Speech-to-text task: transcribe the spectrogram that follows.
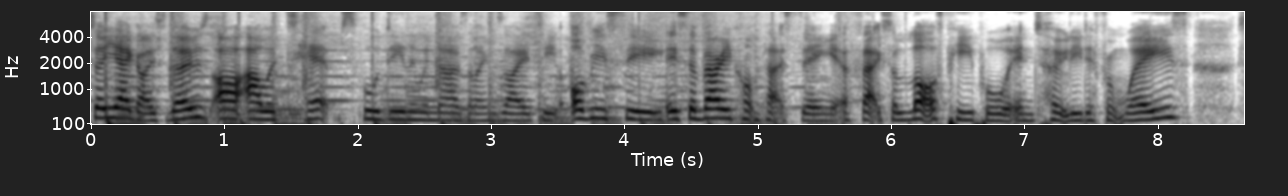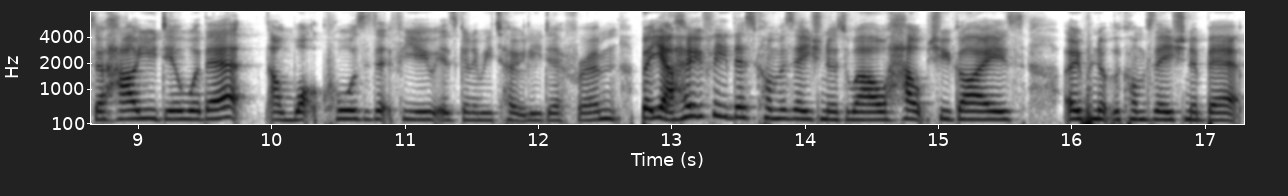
So, yeah, guys, those are our tips for dealing with nerves and anxiety. Obviously, it's a very complex thing, it affects a lot of people in totally different ways. So, how you deal with it and what causes it for you is going to be totally different. But yeah, hopefully, this conversation as well helped you guys open up the conversation a bit.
